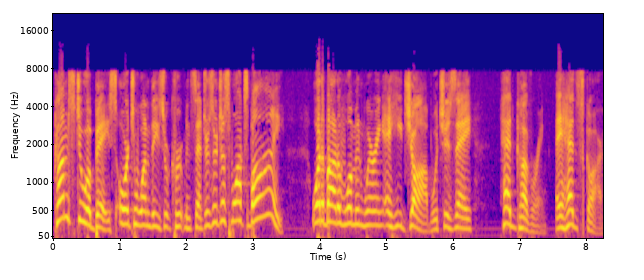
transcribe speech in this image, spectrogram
comes to a base or to one of these recruitment centers or just walks by? What about a woman wearing a hijab, which is a head covering, a headscarf?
